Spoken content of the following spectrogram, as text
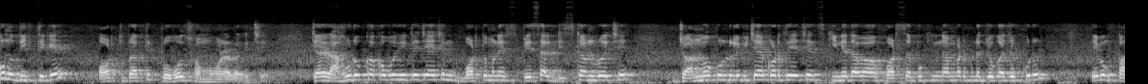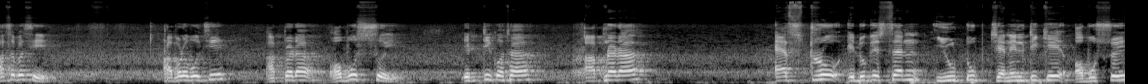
কোনো দিক থেকে অর্থপ্রাপ্তির প্রবল সম্ভাবনা রয়েছে। যারা রাহু রক্ষা কবচ নিতে চাইছেন, বর্তমানে স্পেশাল ডিসকাউন্ট রয়েছে। জন্মকুণ্ডলী বিচার করতে চাইছেন, স্ক্রিনে দেওয়া হোয়াটসঅ্যাপ বুকিং নাম্বার আপনারা যোগাযোগ করুন। এবং পাশাপাশি আবারও বলছি, আপনারা অবশ্যই একটি কথা, আপনারা অ্যাস্ট্রো এডুকেশান ইউটিউব চ্যানেলটিকে অবশ্যই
